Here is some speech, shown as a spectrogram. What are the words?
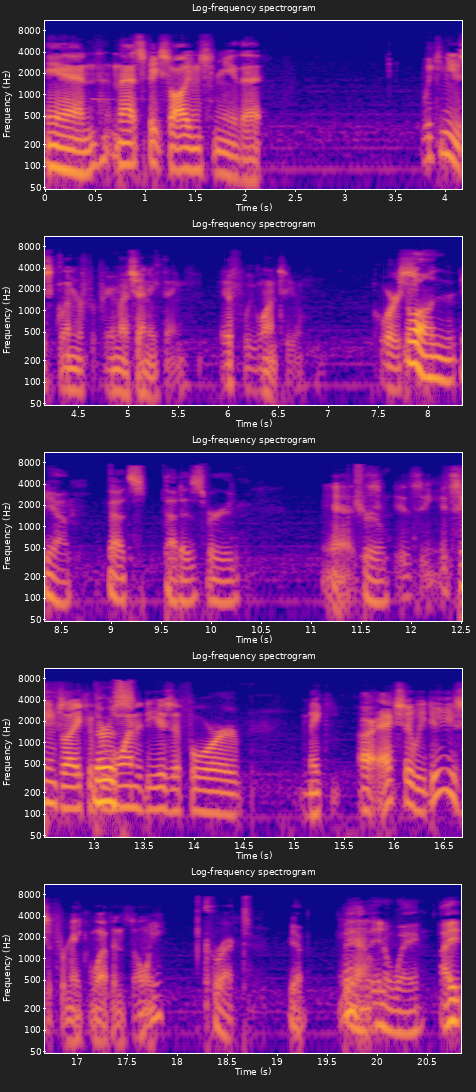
And that speaks volumes for me that we can use Glimmer for pretty much anything if we want to. Of course, Well, and yeah, that's that is very yeah, true. It's, it seems like if There's- we wanted to use it for making, uh, actually, we do use it for making weapons, don't we? correct. Yep. Yeah. in, in a way. I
